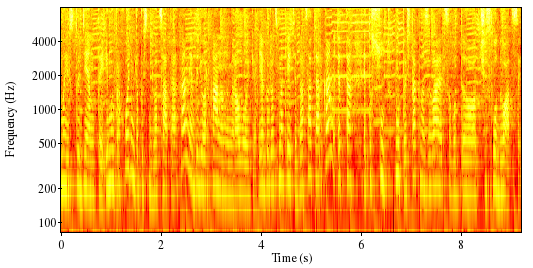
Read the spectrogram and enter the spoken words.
мои студенты, и мы проходим, допустим, допустим, 20 аркан, я даю аркана нумерологию. Я говорю, вот смотрите, 20 аркан это, это суд, ну, то есть так называется вот э, число 20.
